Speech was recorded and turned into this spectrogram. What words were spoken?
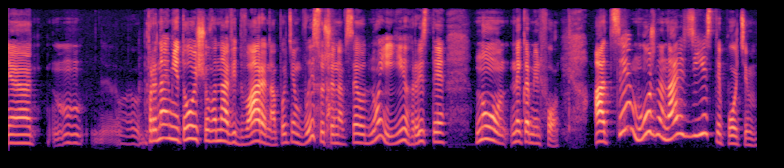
Е, принаймні того, що вона відварена, потім висушена, все одно її гризти ну, не камільфо. А це можна навіть з'їсти потім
